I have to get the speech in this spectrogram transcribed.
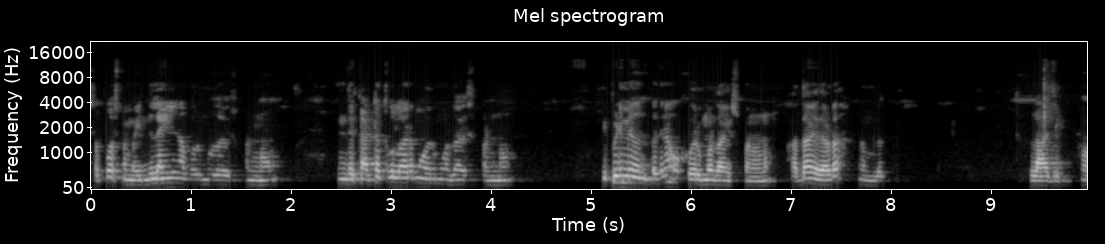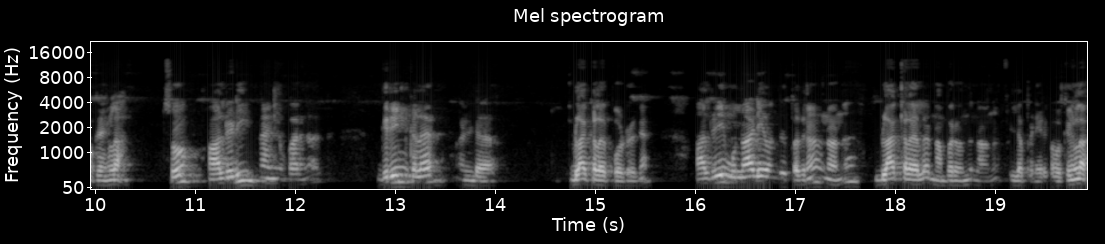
சப்போஸ் நம்ம இந்த லைனில் நம்ம ஒரு முறை தான் யூஸ் பண்ணோம். இந்த கட்டத்துக்குள்ளாரமும் ஒரு முறை தான் யூஸ் பண்ணோம். இப்படியுமே வந்து பார்த்தீங்கன்னா ஒரு முறை தான் யூஸ் பண்ணணும். அதான் இதோட நம்மளுக்கு லாஜிக் ஓகேங்களா ஸோ ஆல்ரெடி நான் இங்கே பாருங்கள் green colour and black colour போட்டிருக்கேன். ஆல்ரெடி முன்னாடியே வந்து பார்த்தீங்கன்னா நான் பிளாக் கலரில் நம்பர் வந்து நான் ஃபில்அப் பண்ணியிருக்கேன். ஓகேங்களா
